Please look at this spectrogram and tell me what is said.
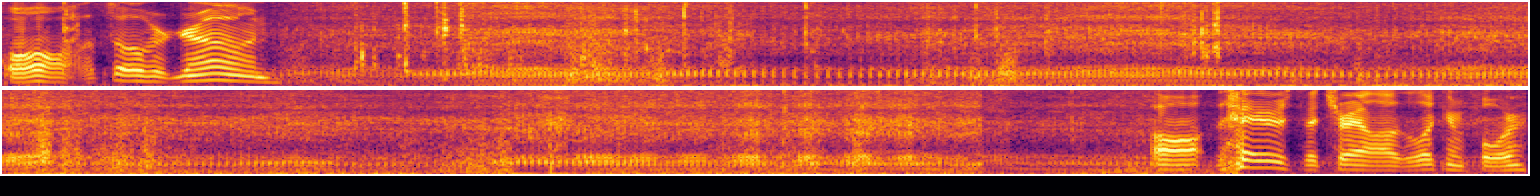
Oh, it's overgrown. Oh, there's the trail I was looking for.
